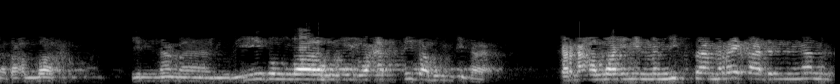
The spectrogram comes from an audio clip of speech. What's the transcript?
Kata Allah, Innama yuridullahu liyu'adzibahum biha. Karena Allah ingin menyiksa mereka dengan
